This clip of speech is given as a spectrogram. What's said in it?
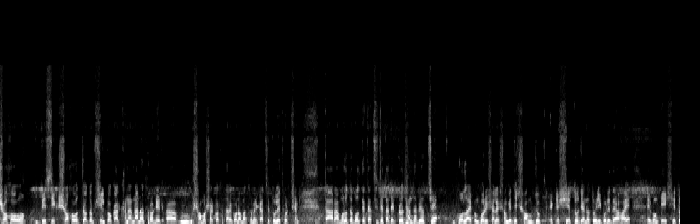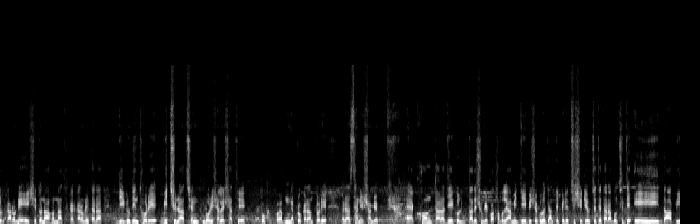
সহ, বেসিক সহ যত শিল্প কারখানা, নানা ধরনের সমস্যার কথা তারা গণমাধ্যমের কাছে তুলে ধরছেন। তারা মূলত বলতে চাচ্ছে যে তাদের প্রধান দাবি হচ্ছে ভোলা এবং বরিশালের সঙ্গে যে সংযোগ, একটা সেতু যেন তৈরি করে দেওয়া হয় এবং এই সেতুর কারণে, এই সেতু না না থাকার কারণে তারা দীর্ঘদিন ধরে বিচ্ছিন্ন আছেন বরিশালের সাথে প্রকারান্তরে রাজধানীর সঙ্গে। এখন তারা যে তাদের সঙ্গে কথা বলে আমি যে বিষয়গুলো জানতে পেরেছি সেটি হচ্ছে যে তারা বলছে যে এই দাবি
